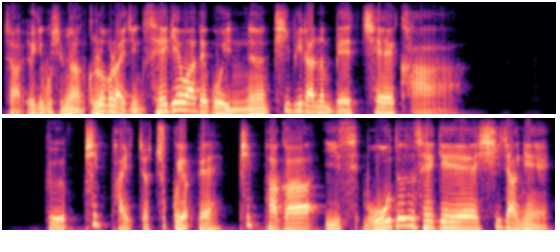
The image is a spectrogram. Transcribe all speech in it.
자, 여기 보시면 글로벌라이징 세계화되고 있는 TV라는 매체가 그 피파 있죠. 축구협회. 피파가 이 세- 모든 세계의 시장에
